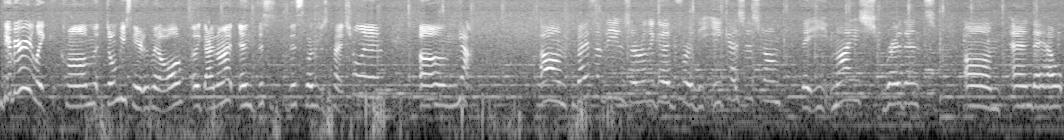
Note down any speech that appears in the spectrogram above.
they're very like calm. Don't be scared of them at all. Like I'm not, and this this one's just kind of chilling. Um, yeah. Um, both of these are really good for the ecosystem. They eat mice, rodents, um, and they help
